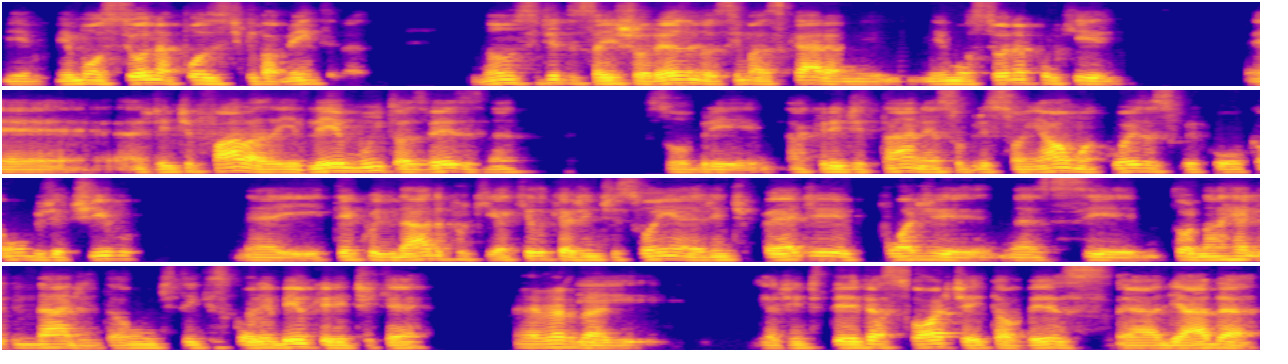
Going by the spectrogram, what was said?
me emociona positivamente, né? não no sentido de sair chorando assim, mas cara, me, me emociona porque é, a gente fala e lê muito às vezes, né, sobre acreditar, né, sobre sonhar uma coisa, sobre colocar um objetivo, né, e ter cuidado porque aquilo que a gente sonha, a gente pede, pode né, se tornar realidade. Então a gente tem que escolher bem o que a gente quer. É verdade. E, e a gente teve a sorte aí, talvez, né, aliada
